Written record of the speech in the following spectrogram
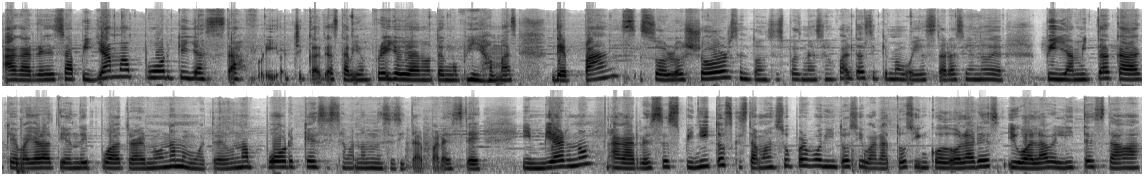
Agarré esa pijama porque ya está frío, chicas, ya está bien frío. Ya no tengo pijamas de pants, solo shorts, entonces pues me hacen falta, así que me voy a estar haciendo de pijamita cada que vaya a la tienda y pueda traerme una, me voy a traer una porque si se van a necesitar para este invierno. Agarré estos pinitos que estaban súper bonitos y baratos, 5 dólares. Igual la velita estaba,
